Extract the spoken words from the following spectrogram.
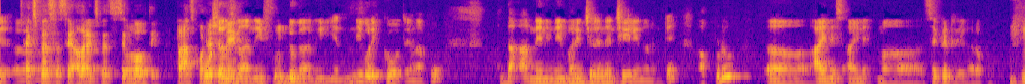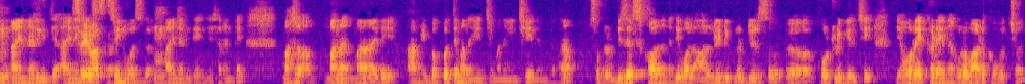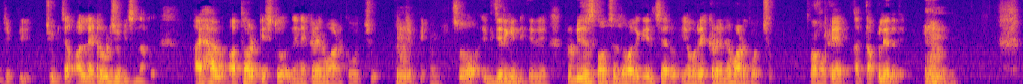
ఎక్స్పెన్సెస్ అదర్ ఎక్స్పెన్సెస్ ఎక్కువ అవుతాయి. ట్రాన్స్పోర్టేషన్ కానీ ఫుడ్ కానీ ఇవన్నీ కూడా ఎక్కువ అవుతాయి నాకు. నేను నేను భరించలేను నేను చేయలేను అంటే అప్పుడు ఆయనే ఆయనే మా సెక్రటరీ గారు అప్పుడు ఆయన అడిగితే ఆయన శ్రీనివాస్ గారు. ఆయన అడిగితే ఏం చేశారంటే మాస్టర్ మన మన ఇది ఆమె ఇవ్వకపోతే మనం ఏం చే- మనం ఏం చేయలేము కదా. సో ప్రొడ్యూసర్స్ కాల్ అనేది వాళ్ళు ఆల్రెడీ ప్రొడ్యూసర్స్ కోర్టులు గెలిచి ఎవరు ఎక్కడైనా కూడా వాడుకోవచ్చు అని చెప్పి చూపించారు వాళ్ళ లెటర్ కూడా చూపించింది నాకు. ఐ హ్యావ్ అథారిటీస్ టు నేను ఎక్కడైనా వాడుకోవచ్చు అని. చెప్పి. సో ఇది జరిగింది. ఇది ప్రొడ్యూసర్స్ కౌన్సిల్లో వాళ్ళు గెలిచారు. ఎవరు ఎక్కడైనా వాడుకోవచ్చు. ఓకే. అది తప్పలేదు అది.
